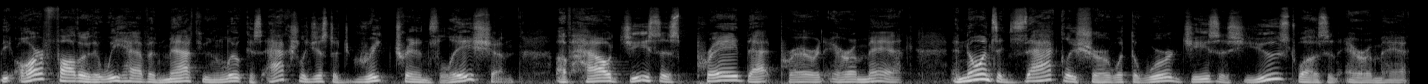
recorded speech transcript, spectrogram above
the Our Father that we have in Matthew and Luke is actually just a Greek translation of how Jesus prayed that prayer in Aramaic. And no one's exactly sure what the word Jesus used was in Aramaic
